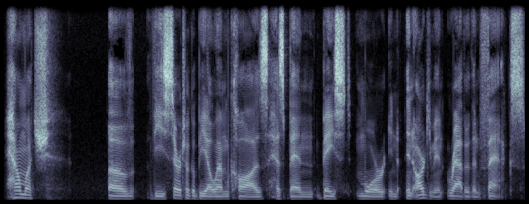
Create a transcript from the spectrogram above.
how much of the Saratoga BLM cause has been based more in an argument rather than facts.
